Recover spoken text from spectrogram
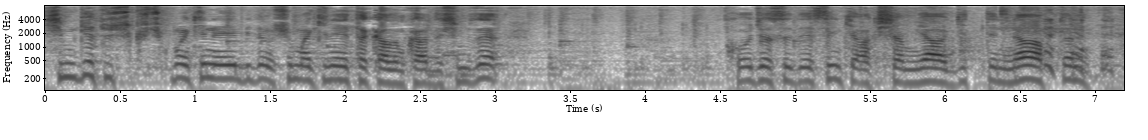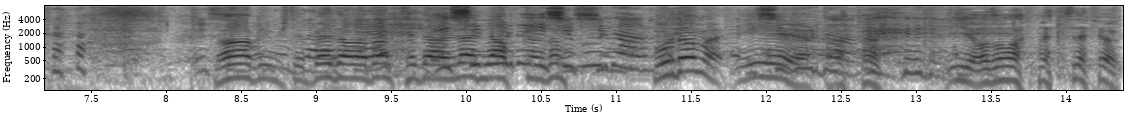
Şimdi getir şu küçük makineyi bir de şu makineyi takalım kardeşimize. Kocası desin ki akşam ya gittin ne yaptın? ne yapayım işte bedavadan tedaviler Eşi burada, yaptırdım. eşi burada. Burada mı? İyi. Eşi burada. İyi o zaman mesele yok.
